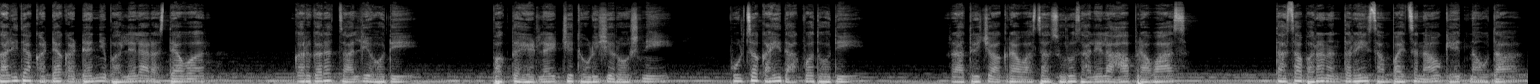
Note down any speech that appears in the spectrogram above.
गाडी त्या खड्ड्या खड्ड्यांनी भरलेल्या रस्त्यावर गरगरत चालली होती. फक्त हेडलाईटची थोडीशी रोशनी पुढचं काही दाखवत होती. रात्रीच्या अकरा वाजता सुरू झालेला हा प्रवास तासाभरानंतरही संपायचं नाव घेत नव्हता.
